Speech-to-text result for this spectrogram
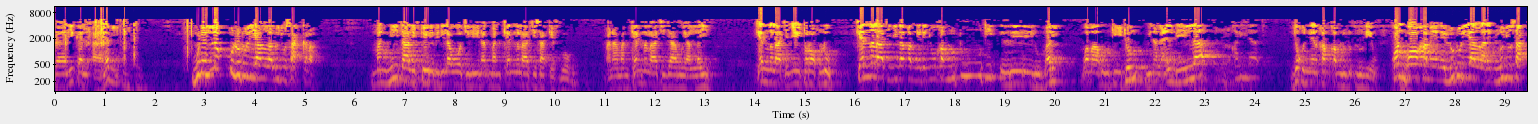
dalika al alamin mu ne lépp lu dul yàlla lu ñu sàkk la. Man nii taalif téere bi di la woo ci lii nag man kenn laa ci sàkkeef googu. Maanaam man kenn laa ci jaamu yàlla yi. Kenn laa ci ñiy toroxlu. Kenn laa ci ñi nga xam ne dañu xam lu tuuti réeree lu bari. Wa ma utiitum min al ilmi illa qalila joxuñ leen xam-xam lu lu néew. Kon boo xamee ne lu dul yàlla rek lu sàkk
